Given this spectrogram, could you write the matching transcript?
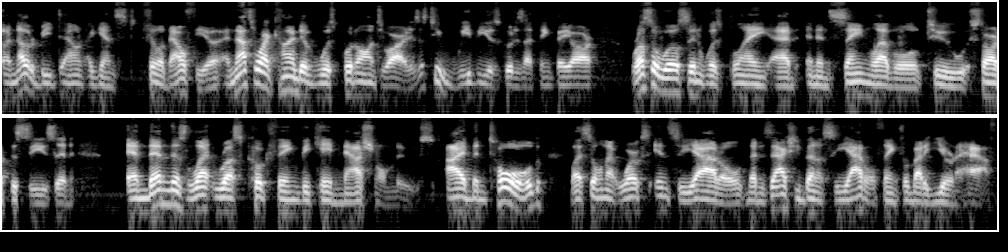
another beatdown against Philadelphia. And that's where I kind of was put on to all right, is this team really as good as I think they are? Russell Wilson was playing at an insane level to start the season. And then this let Russ cook thing became national news. I've been told by someone that works in Seattle that it's actually been a Seattle thing for about a year and a half.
